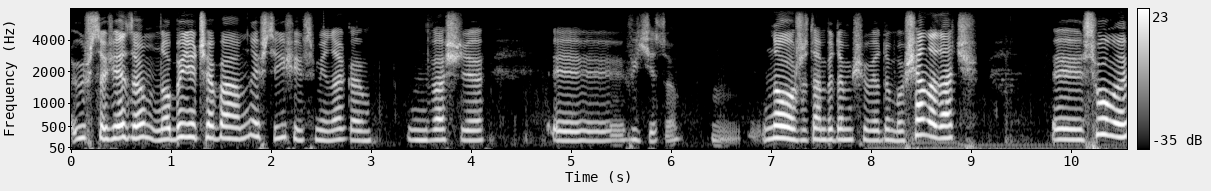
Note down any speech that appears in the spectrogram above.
już coś jedzą, no by nie trzeba, no jeszcze dzisiaj w sumie mm, właśnie, e, widzicie co? No, że tam będą mi się wiadomo siana dać, yy, słomy,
